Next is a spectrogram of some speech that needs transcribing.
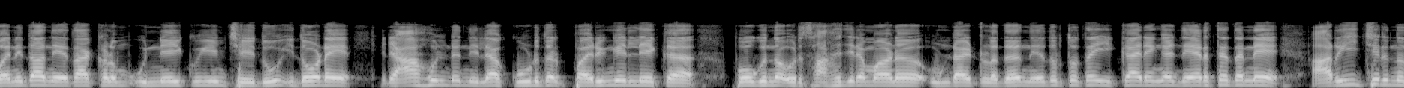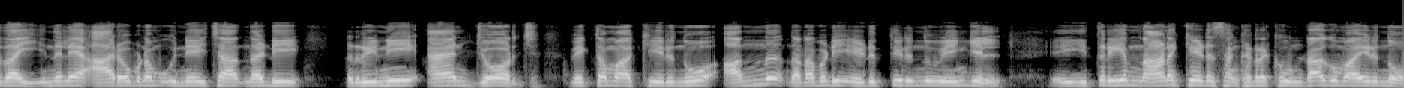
വനിതാ നേതാക്കളും ഉന്നയിക്കുകയും ചെയ്തു. ഇതോടെ രാഹുലിന്റെ നില കൂടുതൽ പരുങ്ങലിലേക്ക് പോകുന്ന ഒരു സാഹചര്യമാണ് ഉണ്ടായിട്ടുള്ളത്. നേതൃത്വത്തെ ഇക്കാര്യങ്ങൾ നേരത്തെ തന്നെ അറിയിച്ചിരുന്നതായി ഇന്നലെ ആരോപണം ഉന്നയിച്ച നടി റിനി ആൻഡ് ജോർജ് വ്യക്തമാക്കിയിരുന്നു. അന്ന് നടപടി എടുത്തിരുന്നുവെങ്കിൽ ഇത്രയും നാണക്കേട് സംഘടനക്ക് ഉണ്ടാകുമായിരുന്നോ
